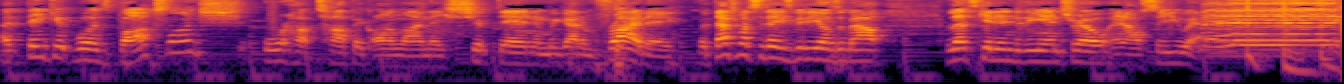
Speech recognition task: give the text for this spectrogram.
I think it was Box Lunch or Hot Topic online. They shipped in and we got them Friday. But that's what today's video is about. Let's get into the intro and I'll see you at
